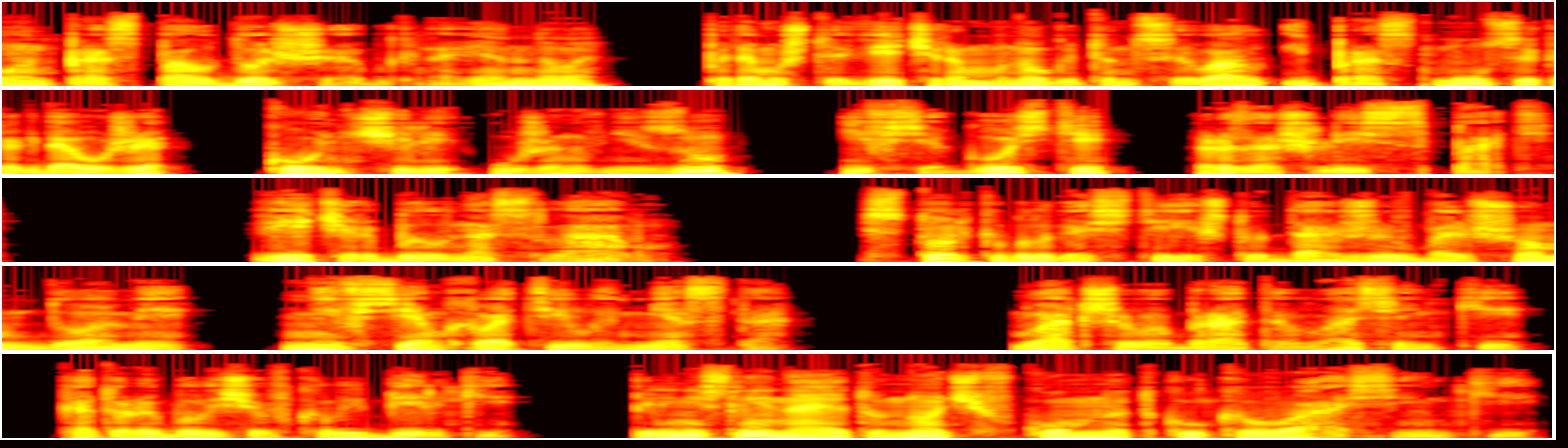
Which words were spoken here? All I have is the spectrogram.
он проспал дольше обыкновенного потому что вечером много танцевал и проснулся, когда уже кончили ужин внизу, и все гости разошлись спать. Вечер был на славу. Столько было гостей, что даже в большом доме не всем хватило места. Младшего брата Васеньки, который был еще в колыбельке, перенесли на эту ночь в комнатку к Васеньке,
